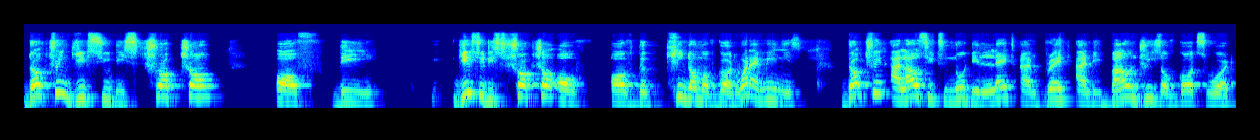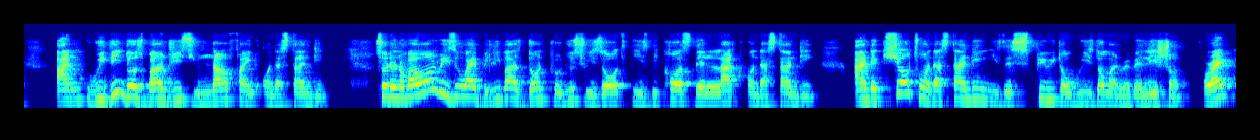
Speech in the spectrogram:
doctrine gives you the structure of the gives you the structure of, of the kingdom of God. What I mean is, doctrine allows you to know the length and breadth and the boundaries of God's word. And within those boundaries, you now find understanding. So, the number one reason why believers don't produce results is because they lack understanding. And the cure to understanding is the spirit of wisdom and revelation. All right.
